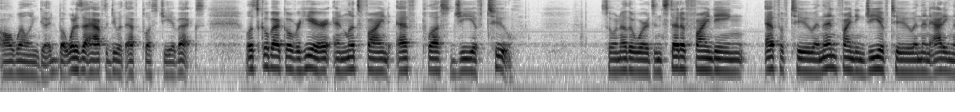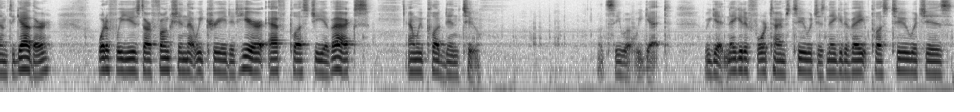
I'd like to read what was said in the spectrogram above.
all well and good, but what does that have to do with f plus g of x? Let's go back over here and let's find f plus g of 2. So in other words, instead of finding f of 2 and then finding g of 2 and then adding them together, what if we used our function that we created here, f plus g of x, and we plugged in 2? Let's see what we get we get negative 4 times 2, which is negative 8, plus 2, which is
